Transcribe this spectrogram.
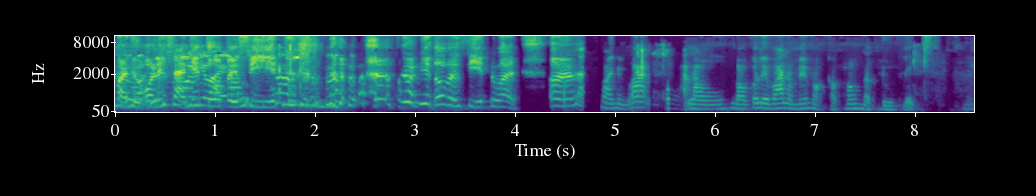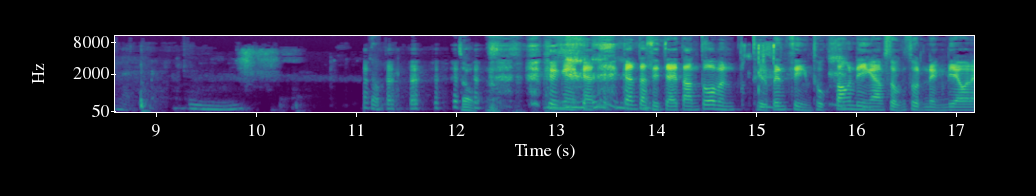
หมายถึง only fan ที่ตัวไปอยู่แล้วฟีดที่ตัวไปฟีดด้วย เออนั่นแหละหมายถึงว่าเราเราก็เลยว่าเราไม่เหมาะกับห้องแบบดูเพล็กซ์นั่นแหละอืม จบจบ คือไงการการตัดสินใจตามตัวมันถือเป็นสิ่งถูกต้องดีงามสูงสุดหนึ่งเดียวอะไร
